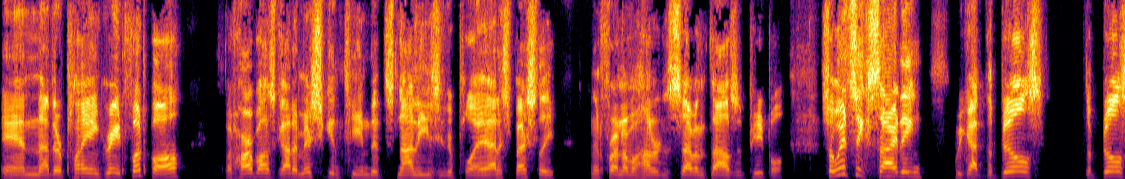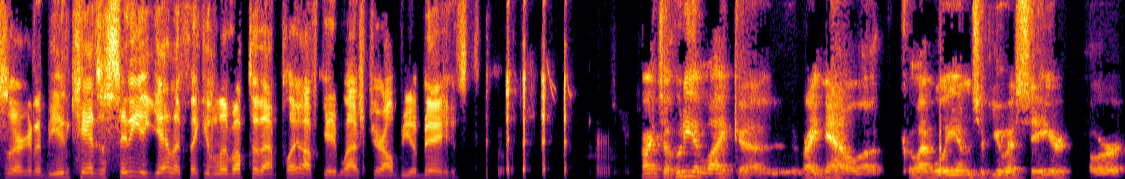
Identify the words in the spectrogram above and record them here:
and uh, they're playing great football. But Harbaugh's got a Michigan team that's not easy to play at, especially in front of 107,000 people. So it's exciting. We got the Bills. The Bills are going to be in Kansas City again. If they can live up to that playoff game last year, I'll be amazed. All right. So who do you like uh, right now? Uh, Caleb Williams of USC or, or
